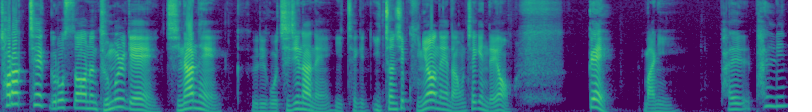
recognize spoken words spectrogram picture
철학책으로서는 드물게 지난해 그리고 지지난해 이 책이 2019년에 나온 책인데요. 꽤 많이 팔, 팔린?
